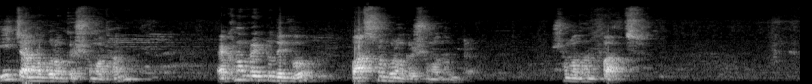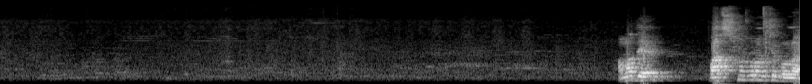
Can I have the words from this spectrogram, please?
এই চার নম্বর অঙ্কের সমাধান। এখন আমরা একটু দেখব পাঁচ নম্বর অঙ্কের সমাধানটা। সমাধান পাঁচ। আমাদের পাঁচ নম্বর অঙ্কে বলা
